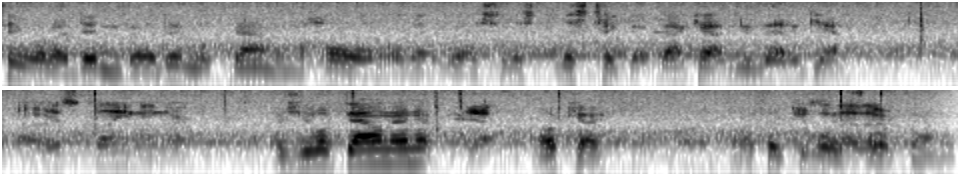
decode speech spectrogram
tell you what I didn't do. I didn't look down in the hole all that well. So let's let's take that back out and do that again. Oh, it's clean in there. As you look down in it. Yeah. Okay. I'll take your There's word for another- it then.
